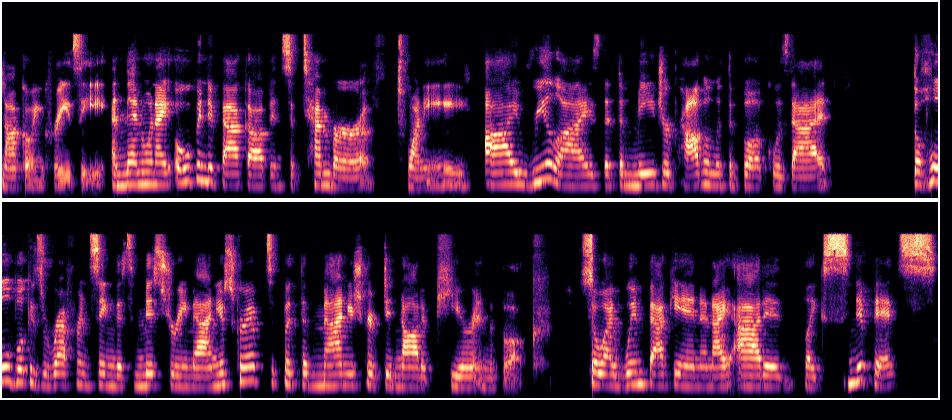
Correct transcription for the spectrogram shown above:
not going crazy. And then when I opened it back up in September of 20, I realized that the major problem with the book was that the whole book is referencing this mystery manuscript, but the manuscript did not appear in the book. So I went back in and I added like snippets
